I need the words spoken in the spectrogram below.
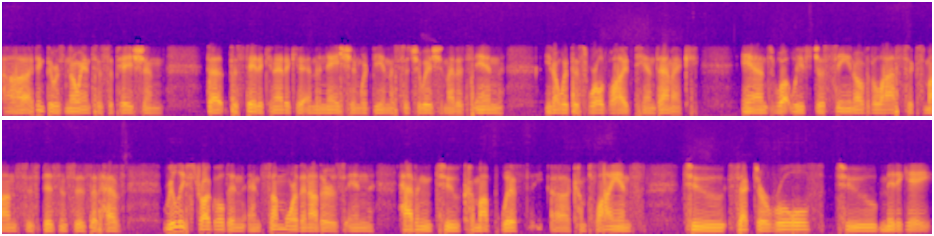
uh, I think there was no anticipation that the state of Connecticut and the nation would be in the situation that it's in, you know, with this worldwide pandemic. And what we've just seen over the last six months is businesses that have really struggled, and, and some more than others, in having to come up with uh, compliance to sector rules to mitigate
